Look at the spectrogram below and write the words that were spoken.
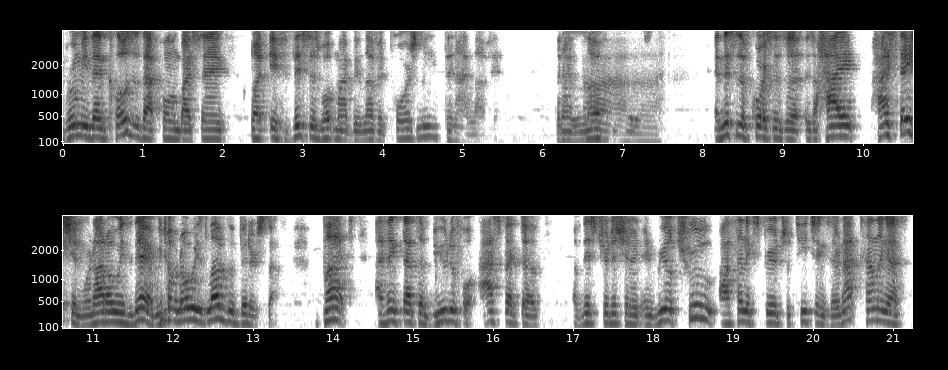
Rumi then closes that poem by saying, But if this is what my beloved pours me, then I love it. Then I love uh... And this is, of course, is a, is a high high station. We're not always there. We don't always love the bitter stuff. But I think that's a beautiful aspect of, of this tradition and, and real, true, authentic spiritual teachings. They're not telling us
